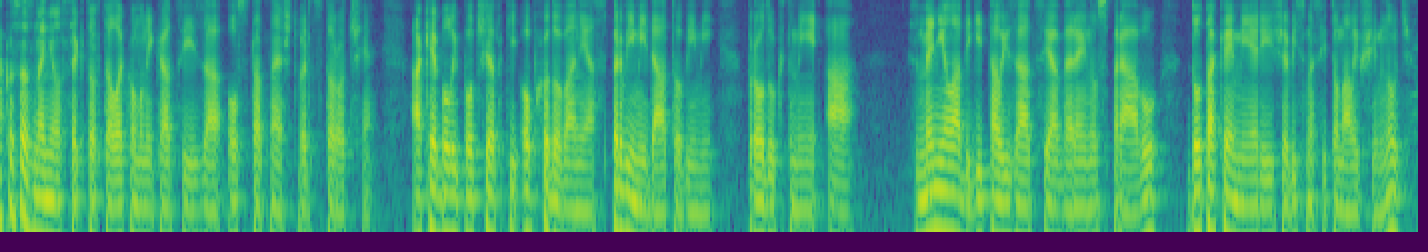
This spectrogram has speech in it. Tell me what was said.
Ako sa zmenil sektor telekomunikácií za ostatné štvrťstoročie? Aké boli počiatky obchodovania s prvými dátovými produktmi a zmenila digitalizácia verejnú správu do takej miery, že by sme si to mali všimnúť?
